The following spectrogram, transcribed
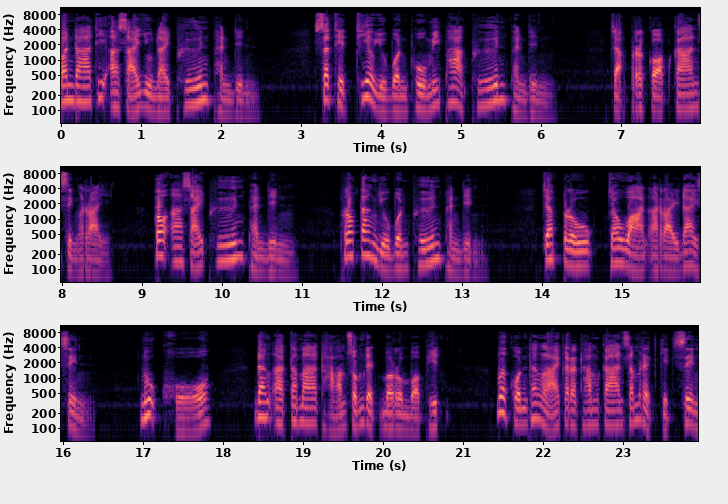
บรรดาที่อาศัยอยู่ในพื้นแผ่นดิน สถิตเที่ยวอยู่บนภูมิภาคพื้นแผ่นดิน จะประกอบการสิ่งไร ก็อาศัยพื้นแผ่นดิน เพราะตั้งอยู่บนพื้นแผ่นดิน จะปลูกจะหวานอะไรได้สิน้น นุโข ดังอาตมาถามสมเด็จบรมบพิษเมื่อคนทั้งหลายกระทำการสำเร็จกิจสิ้น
